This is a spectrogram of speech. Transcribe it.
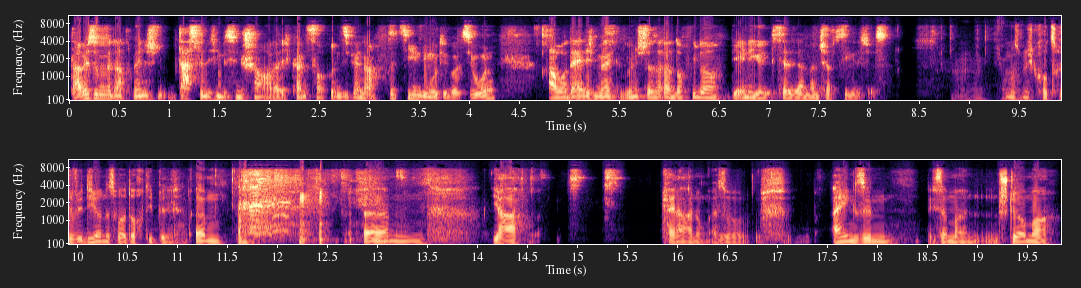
da habe ich so gedacht, Mensch, das finde ich ein bisschen schade. Ich kann es auch prinzipiell nachvollziehen, die Motivation. Aber da hätte ich mir halt gewünscht, dass er dann doch wieder derjenige ist, der sehr mannschaftsdienlich ist. Mhm, ich muss mich kurz revidieren, das war doch die Bild. Ähm, ähm, ja, keine Ahnung. Also Eigensinn, ich sag mal, ein Stürmer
